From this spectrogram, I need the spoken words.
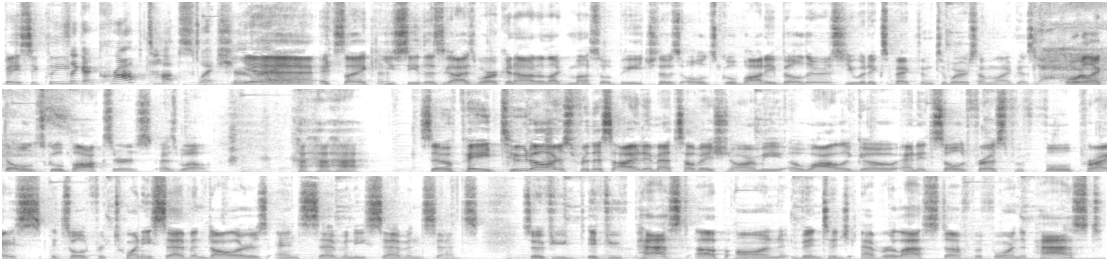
basically. it's like a crop top sweatshirt. yeah, right? it's like you see those guys working out on like Muscle Beach, those old school bodybuilders. You would expect them to wear something like this, or like the old school boxers as well. Ha ha ha. So paid two dollars for this item at Salvation Army a while ago, and it sold for us for full price. It sold for twenty-seven dollars and seventy-seven cents. So if you if you've passed up on vintage Everlast stuff before in the past,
